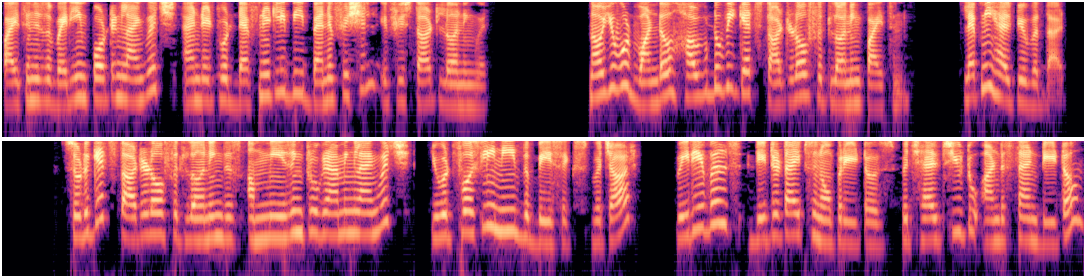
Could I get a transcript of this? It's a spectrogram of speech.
Python is a very important language and it would definitely be beneficial if you start learning it. Now you would wonder how do we get started off with learning Python? Let me help you with that. So to get started off with learning this amazing programming language, you would firstly need the basics, which are variables, data types, and operators, which helps you to understand data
